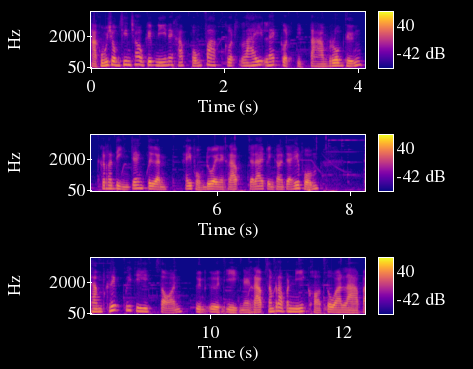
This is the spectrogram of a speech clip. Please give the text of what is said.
หากคุณผู้ชมชื่นชอบคลิปนี้นะครับ ผมฝากกดไลค์และกดติดตามรวมถึงกระดิ่งแจ้งเตือนให้ผมด้วยนะครับ จะได้เป็นกำลังใจให้ผมทำคลิปวิธีสอนอื่นๆอีกนะครับสำหรับวันนี้ขอตัวลาไป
